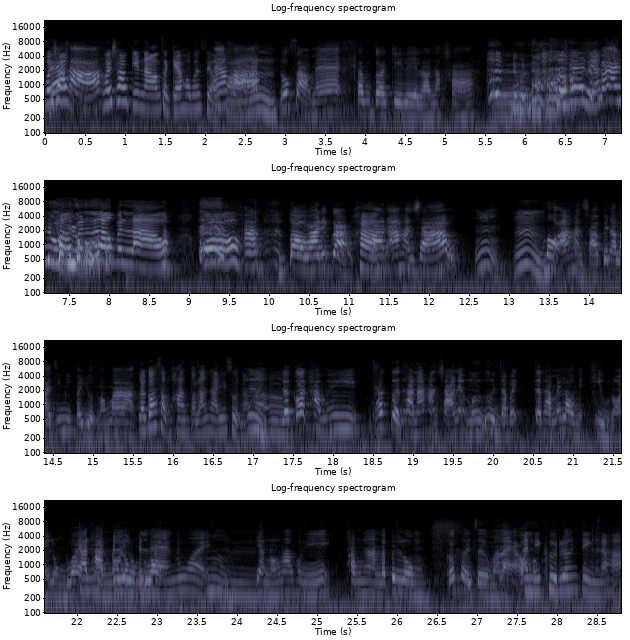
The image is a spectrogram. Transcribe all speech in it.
ไม่ชอบ แม่คะ ไม่ชอบกินน้ำจากแก้วเพราะมันเสียวแม่ฟัคะน ลูกสาวแม่ทำตัวเกเรแล้วนะคะเออดูน้ำแค่เนี้ยแม่ดูทำอยู่เป็นเรื่องเป็นราว โอ้ อะต่อมาดีกว่าค่ะ ทานอาหารเช้า อืมอืมบอกอาหารเช้าเป็นอะไรที่มีประโยชน์มากแล้วก็สำคัญต่อร่างกายที่สุดนะๆอืมคะเออ แล้วก็ทำให้ถ้าเกิดทานอาหารเช้าเนี่ยมื้ออื่นจะไปจะทำให้เราเนี่ยหิวน้อยลงด้วยการทาแบนบเป็น้นอยลลมงเป็นด้วแรย งด้วยอืมอืมอย่างน้องนางคนนี้ทำงานแล้วเป็นลมก็เคยเจอมาแล้วอันนี้คือเรื่องจริงนะคะ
